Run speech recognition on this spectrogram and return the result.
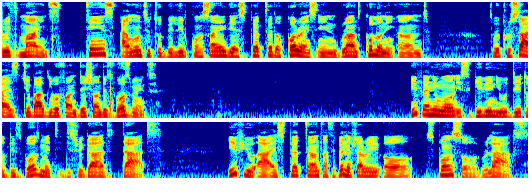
great minds things I want you to believe concerning the expected occurrence in Grand Colony and, to be precise, Theobarth Global Foundation disbursement. If anyone is giving you date of disbursement, disregard that. If you are expectant as a beneficiary or sponsor, relax.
